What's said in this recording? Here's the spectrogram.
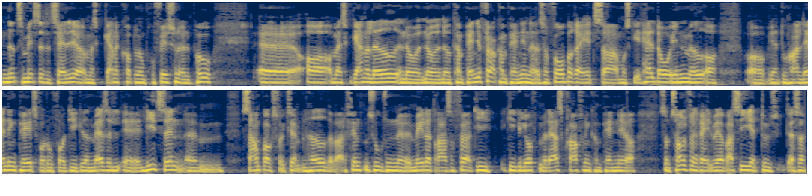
ned til mindste detalje, og man skal gerne have koblet nogle professionelle på. øh, Øh, og, og man skal gerne have lavet noget, noget, noget kampagne før kampagnen, altså forberedt sig måske et halvt år inden med, og, og ja, du har en landing page, hvor du får givet en masse øh, leads ind. Øhm, Soundbox for eksempel havde, hvad var det, 15.000 øh, mailadresser, før de gik i luften med deres crowdfunding-kampagne, og som tommelfingerregel vil jeg bare sige, at du, altså,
